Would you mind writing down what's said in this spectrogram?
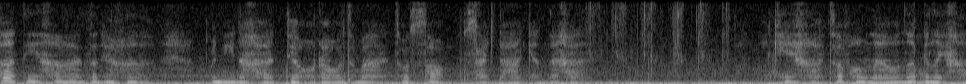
สวัสดีค่ะ สวัสดีค่ะ วันนี้นะคะ เดี๋ยวเราจะมาทดสอบสายตากันนะคะ โอเคค่ะเจ้าพร้อมแล้วเริ่มกันเลยค่ะ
